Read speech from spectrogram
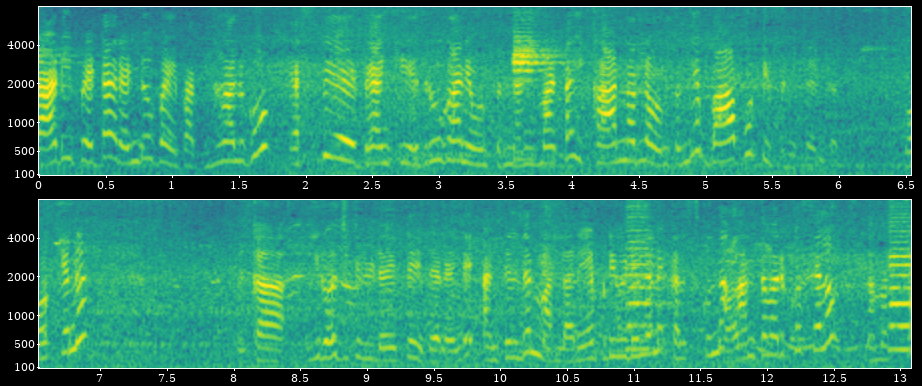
రాడీపేట రెండు బై పద్నాలుగు ఎస్బీఐ బ్యాంక్ ఎదురుగానే ఉంటుందన్నమాట. ఈ కార్నర్లో ఉంటుంది. Babu tiffin center. ఓకేనా? ఇంకా ఈ రోజుకి వీడియో అయితే ఇదేనండి. అంటిల్ దెన్ మళ్ళీ రేపటి వీడియోలోనే కలుసుకుందాం. అంతవరకు సెలవు. నమస్తే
